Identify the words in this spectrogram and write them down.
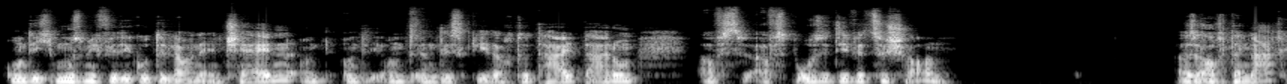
und ich muss mich für die gute Laune entscheiden und, und, und, und es geht auch total darum, aufs, aufs Positive zu schauen. Also auch danach,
